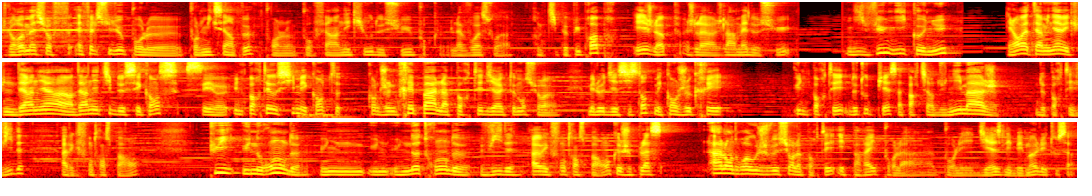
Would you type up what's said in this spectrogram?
je le remets sur FL Studio pour le, pour le mixer un peu, pour, pour faire un EQ dessus, pour que la voix soit un petit peu plus propre. Et je, je, la, je la remets dessus, ni vu ni connu. Et là, on va terminer avec un dernier type de séquence. C'est euh, une portée aussi, mais quand, je ne crée pas la portée directement sur euh, Mélodie Assistante, mais quand je crée une portée de toute pièce à partir d'une image de portée vide avec fond transparent, puis une ronde, une, une, autre ronde vide avec fond transparent que je place à l'endroit où je veux sur la portée, et pareil pour, pour les dièses, les bémols et tout ça.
